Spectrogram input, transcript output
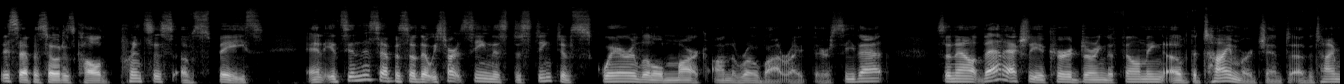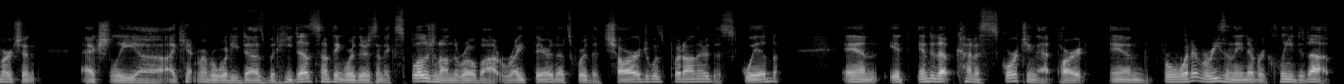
This episode is called Princess of Space, and it's in this episode that we start seeing this distinctive square little mark on the robot right there. See that? So now that actually occurred during the filming of The Time Merchant. Uh, the Time Merchant actually, uh, I can't remember what he does, but he does something where there's an explosion on the robot right there. That's where the charge was put on there, the squib. And it ended up kind of scorching that part. And for whatever reason, they never cleaned it up.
